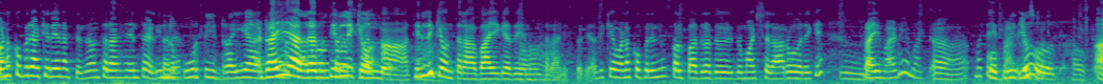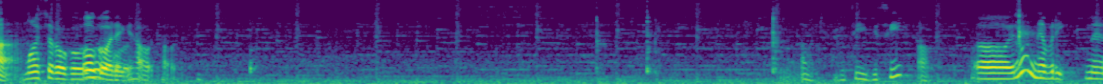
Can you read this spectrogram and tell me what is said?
ಒಣ ಕೊಬ್ಬರಿ ಹಾಕಿದ್ರೆ ಏನಾಗ್ತದೆ? ಒಂಥರ ಎಂತ ಇನ್ನು ಹೇಳ್ತಾರೆ ಪೂರ್ತಿ ಡ್ರೈ ಡ್ರೈ ಆದ್ರೆ ಅದು ತಿನ್ಲಿಕ್ಕೆ ತಿನ್ಲಿಕ್ಕೆ ಒಂಥರ ಬಾಯಿಗೆ ಅದು ಏನೋ ಒಂಥರ ಅನಿಸ್ತದೆ. ಅದಕ್ಕೆ ಒಣ ಕೊಬ್ಬರಿನ ಸ್ವಲ್ಪ ಅದ್ರದ್ದು ಇದು ಮಾಯಿಶ್ಚರ್ ಆರೋವರೆಗೆ ಫ್ರೈ ಮಾಡಿ ಮತ್ತೆ ಹೋಗೋವರೆಗೆ ಹೌದು ಹೌದು. ಬಿಸಿ ಬಿಸಿ ಹೌದು ಆ, ಏನು ನೆವರಿ ನೆ-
